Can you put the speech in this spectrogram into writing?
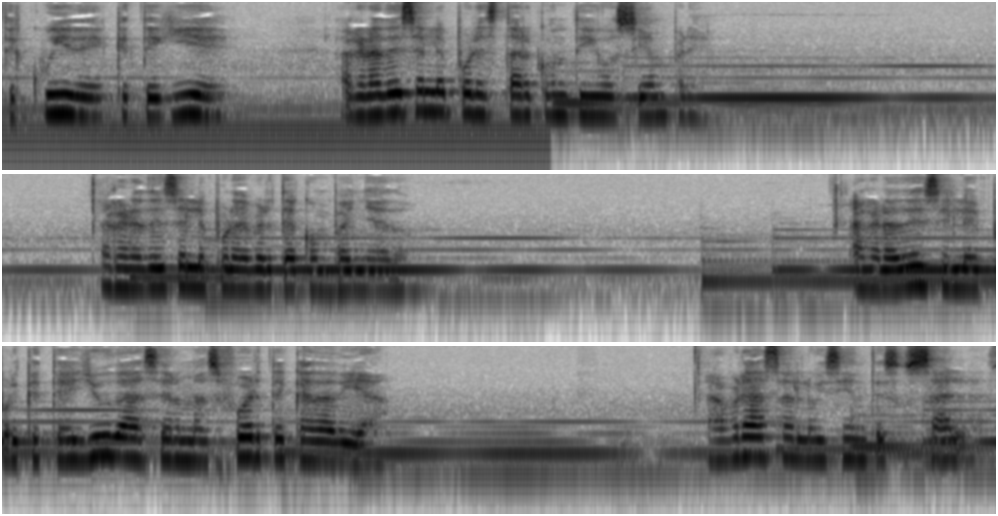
Te cuide, que te guíe. Agradecele por estar contigo siempre. Agradecele por haberte acompañado. Agradecele porque te ayuda a ser más fuerte cada día. Abrázalo y siente sus alas.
